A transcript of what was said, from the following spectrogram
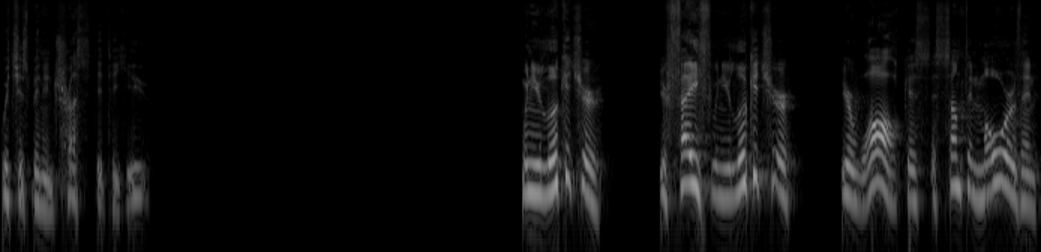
which has been entrusted to you. When you look at your your faith, when you look at your, your walk, as, as something more than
